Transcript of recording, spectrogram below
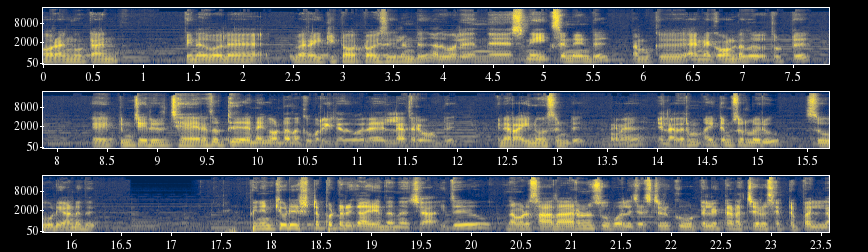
ഒറങ്ങൂട്ടാൻ പിന്നെ അതുപോലെ വെറൈറ്റി ടോർട്ടോയ്സുകളുണ്ട് അതുപോലെ തന്നെ സ്നേക്സ് തന്നെ ഉണ്ട്. നമുക്ക് അനഗോണ്ട തൊട്ട് ഏറ്റവും ചെറിയൊരു ചേര തൊട്ട് അനഗോണ്ട എന്നൊക്കെ പറയില്ല? അതുപോലെ എല്ലാത്തരവും ഉണ്ട്. പിന്നെ റൈനോസ് ഉണ്ട്. അങ്ങനെ എല്ലാതരം ഐറ്റംസ് ഉള്ളൊരു സൂ കൂടിയാണിത്. പിന്നെ എനിക്കിവിടെ ഇഷ്ടപ്പെട്ട ഒരു കാര്യം എന്താണെന്ന് വെച്ചാൽ ഇത് നമ്മുടെ സാധാരണ ഒരു സൂ പോലെ ജസ്റ്റ് ഒരു കൂട്ടിലിട്ട് അടച്ച ഒരു സെറ്റപ്പ് അല്ല.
